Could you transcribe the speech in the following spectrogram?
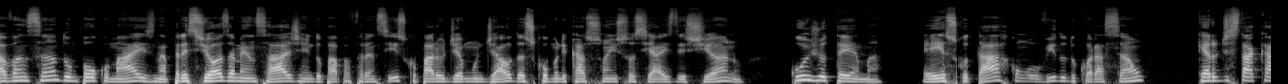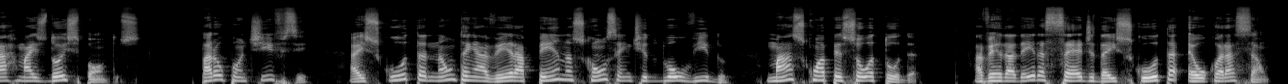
Avançando um pouco mais na preciosa mensagem do Papa Francisco para o Dia Mundial das Comunicações Sociais deste ano, cujo tema é escutar com o ouvido do coração, quero destacar mais dois pontos. Para o Pontífice, a escuta não tem a ver apenas com o sentido do ouvido, mas com a pessoa toda. A verdadeira sede da escuta é o coração.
